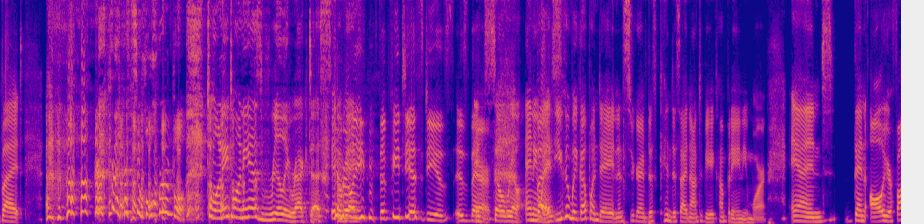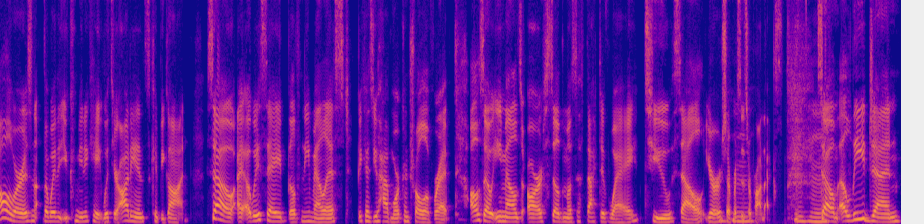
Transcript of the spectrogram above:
But That's horrible. 2020 has really wrecked us. It okay? really the PTSD is is there. It's so real. Anyways, but you can wake up one day and Instagram just can decide not to be a company anymore, and then all your followers, the way that you communicate with your audience, could be gone. So I always say build an email list because you have more control over it. Also, emails are still the most effective way to sell your services mm-hmm. or products. Mm-hmm. So a lead gen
